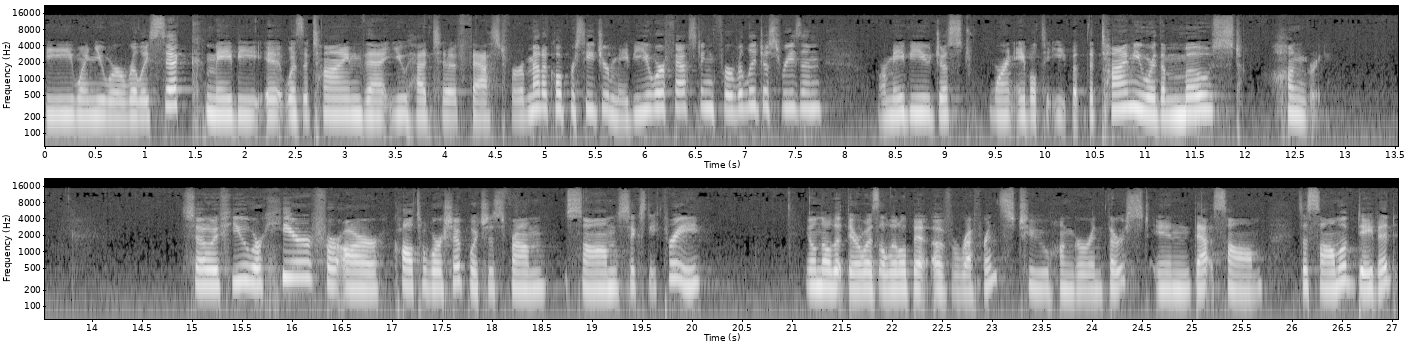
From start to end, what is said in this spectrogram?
be when you were really sick. Maybe it was a time that you had to fast for a medical procedure. Maybe you were fasting for a religious reason or maybe you just weren't able to eat, but the time you were the most hungry. So if you were here for our call to worship, which is from Psalm 63, you'll know that there was a little bit of reference to hunger and thirst in that psalm. It's a psalm of David,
